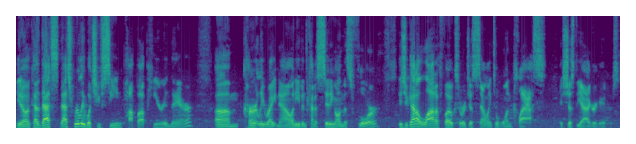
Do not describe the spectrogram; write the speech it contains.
You know, and kind of that's that's really what you've seen pop up here and there um, currently right now, and even kind of sitting on this floor, is you got a lot of folks who are just selling to one class. It's just the aggregators.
